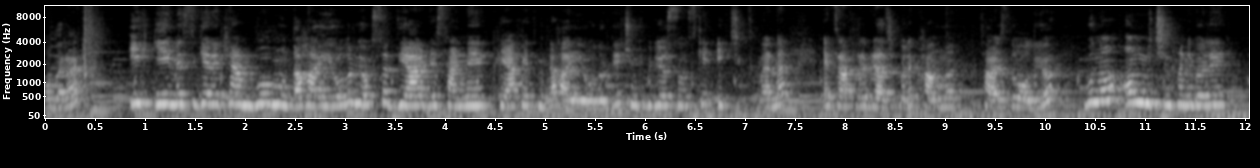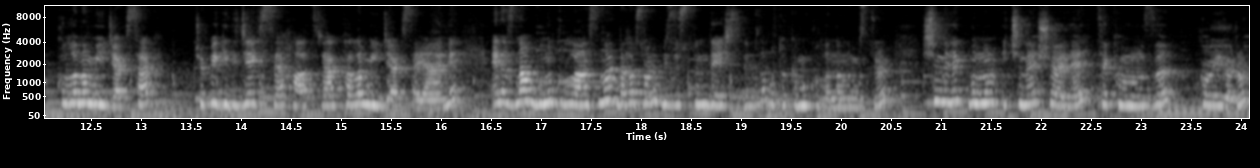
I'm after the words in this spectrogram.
olarak. İlk giymesi gereken bu mu daha iyi olur yoksa diğer desenli kıyafet mi daha iyi olur diye. Çünkü biliyorsunuz ki ilk çıktıklarında etrafları birazcık böyle kanlı tarzda oluyor. Bunu onun için hani böyle kullanamayacaksak çöpe gidecekse, hatıra kalamayacaksa yani en azından bunu kullansınlar. Daha sonra biz üstünü değiştirdiğimizde bu takımı kullanalım istiyorum. Şimdilik bunun içine şöyle takımımızı koyuyorum.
